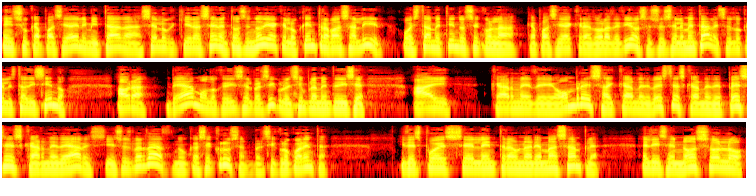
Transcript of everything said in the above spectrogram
en su capacidad limitada, hacer lo que quiera hacer. Entonces, no diga que lo que entra va a salir o está metiéndose con la capacidad creadora de Dios. Eso es elemental, eso es lo que le está diciendo. Ahora, veamos lo que dice el versículo. Él simplemente dice, hay carne de hombres, hay carne de bestias, carne de peces, carne de aves. Y eso es verdad, nunca se cruzan. Versículo 40. Y después él entra a un área más amplia. Él dice, no solo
